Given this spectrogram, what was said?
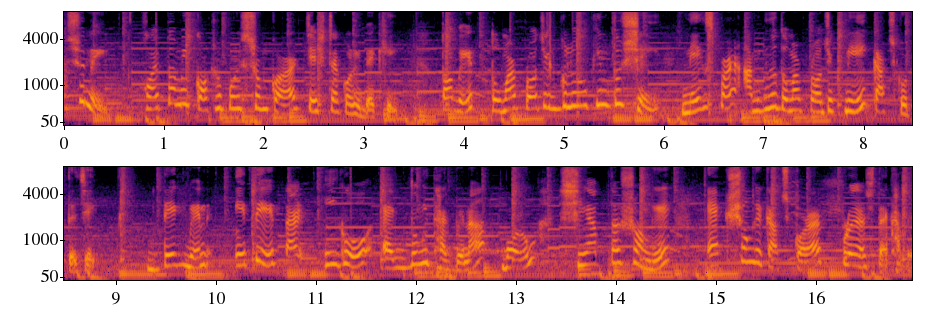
আসলেই, হয়তো আমি কঠোর পরিশ্রম করার চেষ্টা করি দেখি। তবে তোমার প্রজেক্টগুলোও কিন্তু সেই নেক্সট বার আমি কিন্তু তোমার প্রজেক্ট নিয়েই কাজ করতে চাই। দেখবেন এতে তার ইগো একদমই থাকবে না, বরং সে আপনার সঙ্গে একসঙ্গে কাজ করার প্রয়াস দেখাবে।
